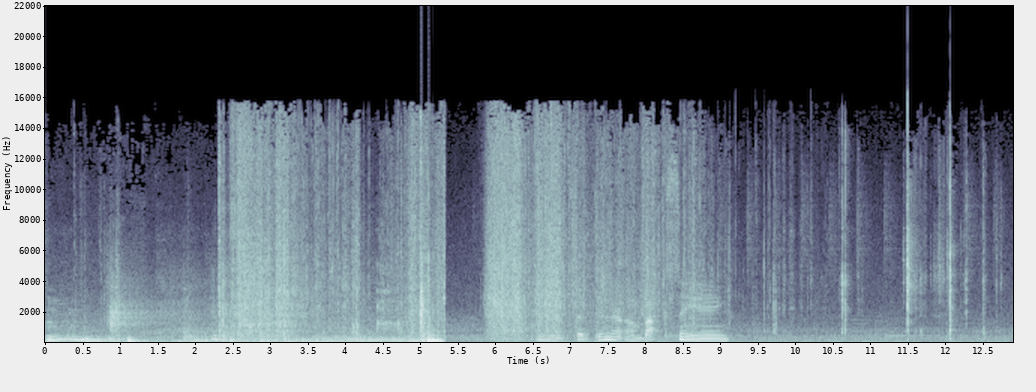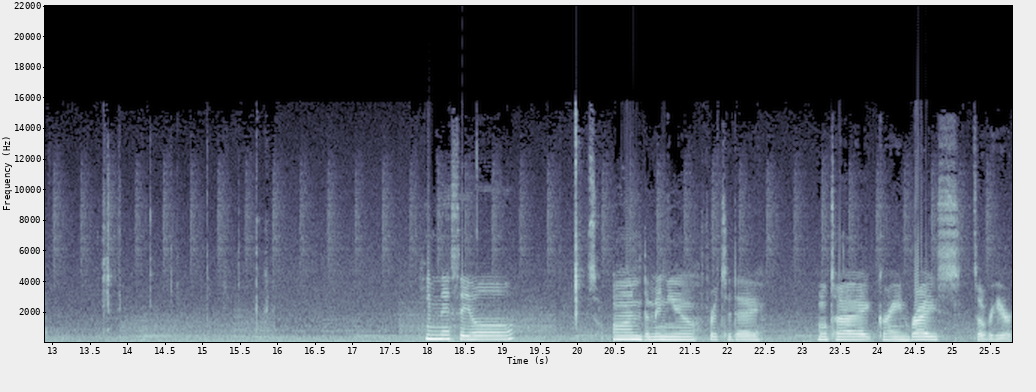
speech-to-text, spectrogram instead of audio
Hmm. It's a dinner unboxing. 힘내세요. So on the menu for today, multi-grain rice, it's over here,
